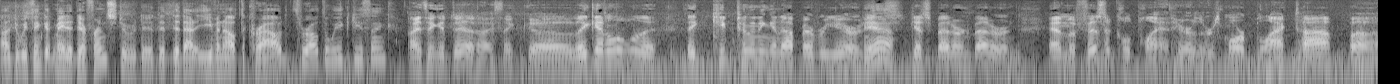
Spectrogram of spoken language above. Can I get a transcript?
Uh, do we think think it made a difference? Did, did, did that even out the crowd throughout the week? Do you think? I think it did. I think uh, they get a little. Uh, they keep tuning it up every year. It Yeah. just gets better and better. And and the physical plant here. There's more blacktop, uh,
